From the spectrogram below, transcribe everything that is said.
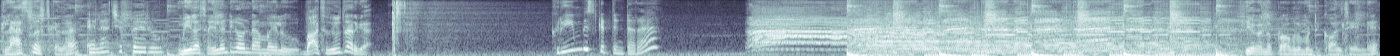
క్లాస్ ఫస్ట్ కదా? ఎలా చెప్పారు? మీలా సైలెంట్గా ఉండే అమ్మాయిలు బాగా చదువుతారుగా. క్రీమ్ బిస్కెట్ తింటారా? ఏమైనా ప్రాబ్లం అంటే కాల్ చేయండి.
